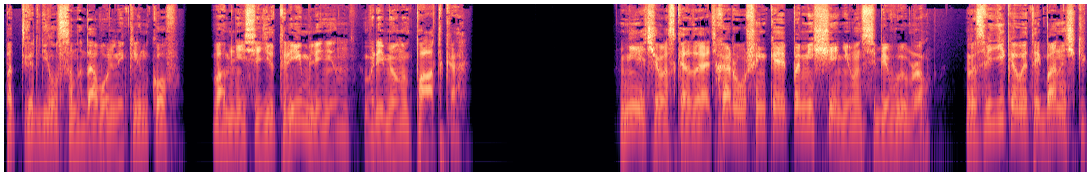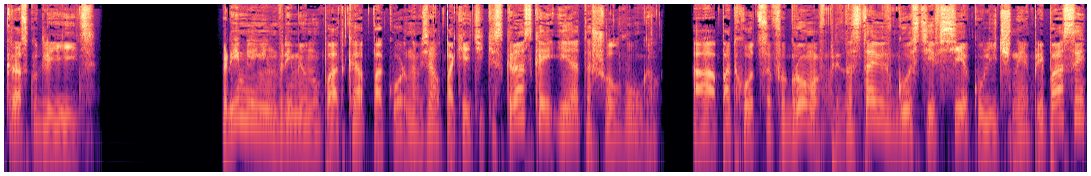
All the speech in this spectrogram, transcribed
подтвердил самодовольный Клинков. Во мне сидит римлянин времен упадка. Нечего сказать, хорошенькое помещение он себе выбрал. Разведи-ка в этой баночке краску для яиц. Римлянин времен упадка покорно взял пакетики с краской и отошел в угол. А подходцев и Громов, предоставив гости все куличные припасы,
